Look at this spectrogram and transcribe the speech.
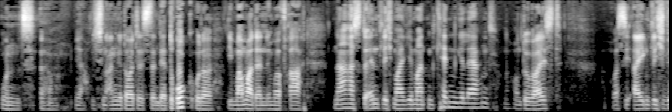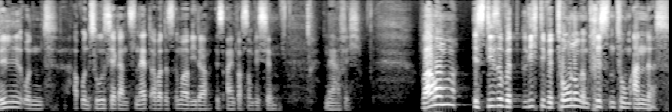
Und ähm, ja, wie schon angedeutet ist dann der Druck oder die Mama dann immer fragt, na, hast du endlich mal jemanden kennengelernt? Und du weißt, was sie eigentlich will und ab und zu ist ja ganz nett, aber das immer wieder ist einfach so ein bisschen nervig. Warum ist diese, liegt die Betonung im Christentum anders?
